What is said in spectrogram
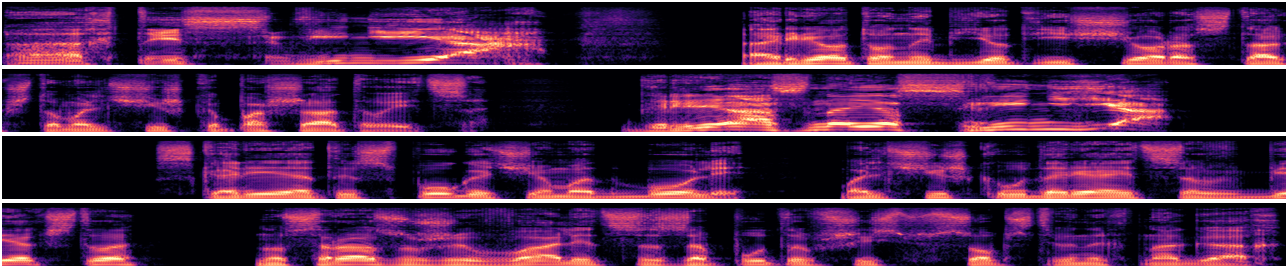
«Ах ты, свинья!» Орет он и бьет еще раз так, что мальчишка пошатывается. «Грязная свинья!» Скорее от испуга, чем от боли, мальчишка ударяется в бегство, но сразу же валится, запутавшись в собственных ногах.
